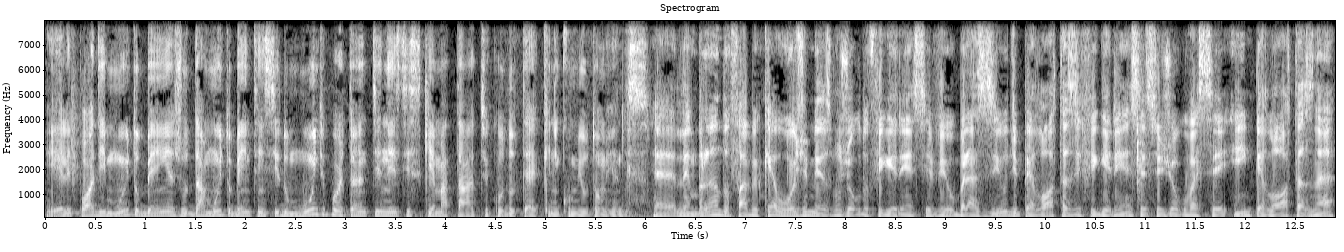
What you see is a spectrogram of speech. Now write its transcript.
ele pode muito bem ajudar muito bem, tem sido muito importante nesse esquema tático do técnico Milton Mendes. É, lembrando, Fábio, que é hoje mesmo o jogo do Figueirense, viu? Brasil de Pelotas e Figueirense, esse jogo vai ser em Pelotas, né?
